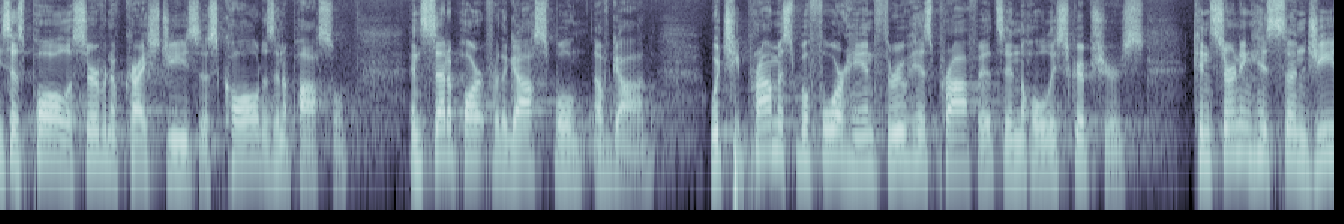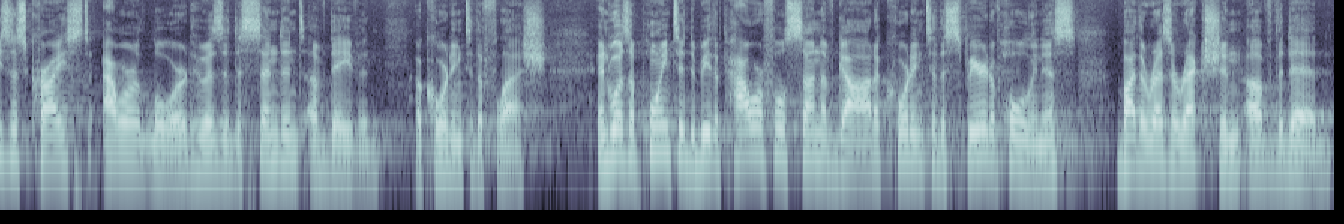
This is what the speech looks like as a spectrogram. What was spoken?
He says, Paul, a servant of Christ Jesus, called as an apostle and set apart for the gospel of God which he promised beforehand through his prophets in the Holy Scriptures, concerning his Son Jesus Christ our Lord, who is a descendant of David according to the flesh, and was appointed to be the powerful Son of God according to the Spirit of holiness by the resurrection of the dead.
